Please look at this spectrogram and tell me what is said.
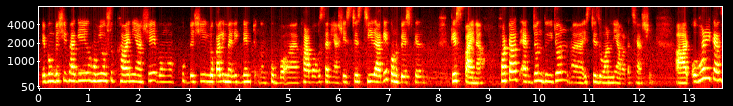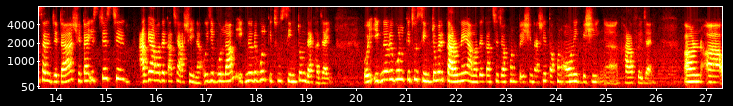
এবং বেশিরভাগই হোমিও ওষুধ খাওয়াই নিয়ে আসে এবং খুব বেশি লোকালি ম্যালিগনেন্ট খুব খারাপ অবস্থা নিয়ে আসে। স্টেজ থ্রির আগে কোনো ব্রেস্ট কেস পায় না। হঠাৎ একজন, দুইজন স্টেজ ওয়ান নিয়ে আমার কাছে আসে। আর ওভারি ক্যান্সার যেটা, সেটা স্টেজ থ্রির আগে আমাদের কাছে আসেই না। ওই যে বললাম ইগনোরেবল কিছু সিমটম দেখা যায়। ওই ইগনোরেবল কিছু সিমটমের কারণে আমাদের কাছে যখন পেশেন্ট আসে, তখন অনেক বেশি খারাপ হয়ে যায়। কারণ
